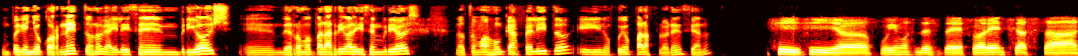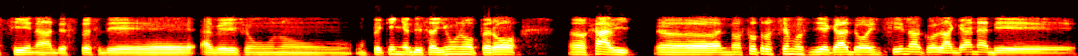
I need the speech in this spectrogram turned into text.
un pequeño corneto, ¿no? que ahí le dicen brioche, eh, de Roma para arriba le dicen brioche, nos tomamos un cafelito y nos fuimos para Florencia, ¿no? Sí, sí, uh, fuimos desde Florencia hasta Siena después de haber hecho un, un pequeño desayuno, pero uh, Javi, uh, nosotros hemos llegado en Siena con la gana de,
